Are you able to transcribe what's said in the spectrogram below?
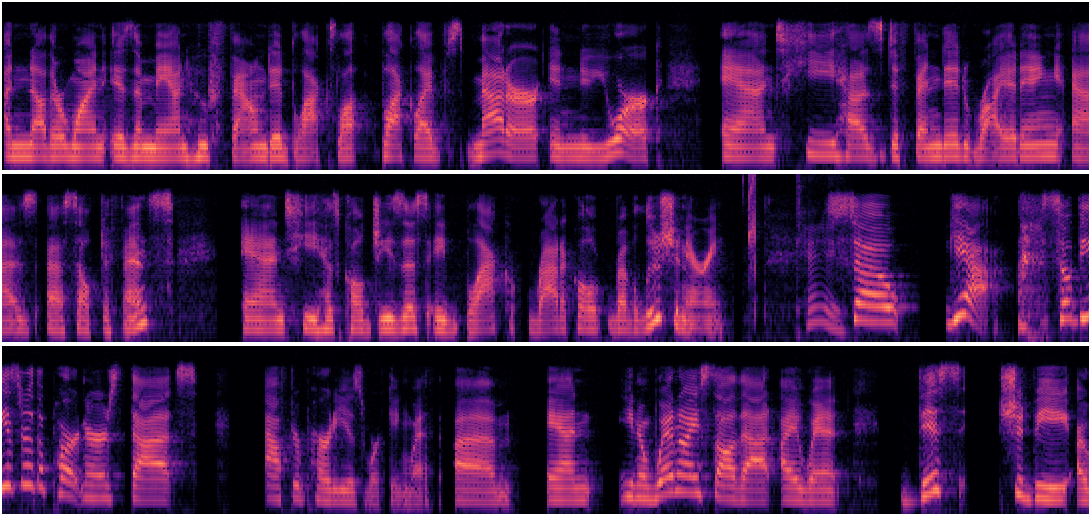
another one is a man who founded Black, Black Lives Matter in New York, and he has defended rioting as a self defense, and he has called Jesus a Black radical revolutionary. Okay. So, yeah. So these are the partners that After Party is working with. Um, and, you know, when I saw that, I went, this should be a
